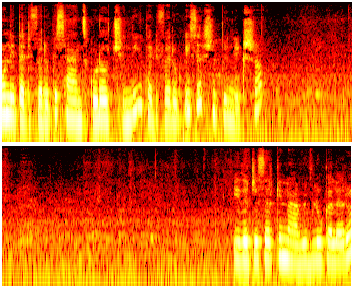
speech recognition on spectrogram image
Only thirty five rupees hands కూడా వచ్చింది. Thirty five rupees shipping extra ఇది వచ్చేసరికి నావీ బ్లూ కలర్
